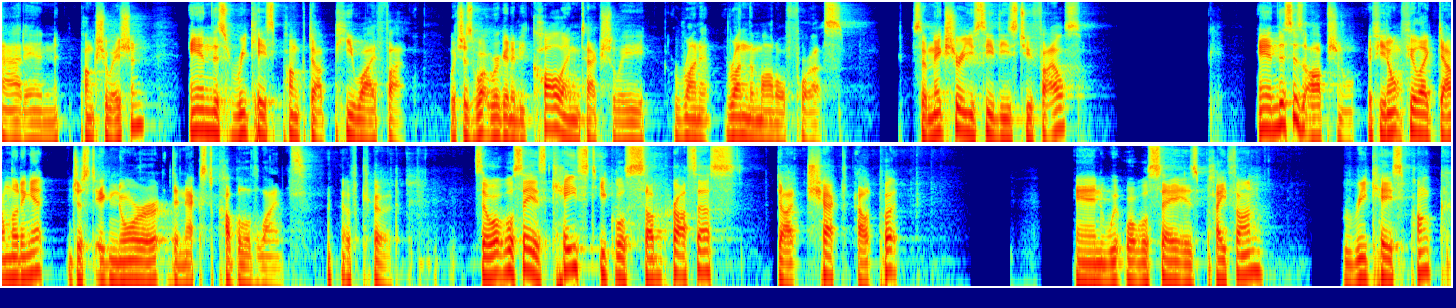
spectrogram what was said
add in punctuation and this recasepunc.py file, which is what we're going to be calling to actually run it, run the model for us. So make sure you see these two files. And this is optional. If you don't feel like downloading it, just ignore the next couple of lines of code. So what we'll say is cased equals subprocess dot check output. And what we'll say is Python recase punc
